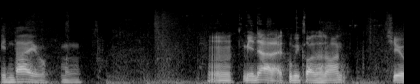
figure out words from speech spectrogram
กินได้อยู่มึงอืมมีได้แหละกูมีกรสะท้อนชิล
